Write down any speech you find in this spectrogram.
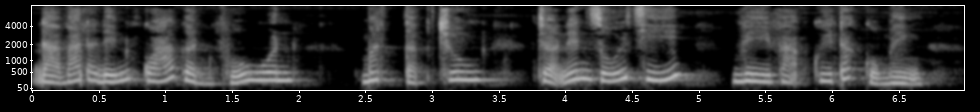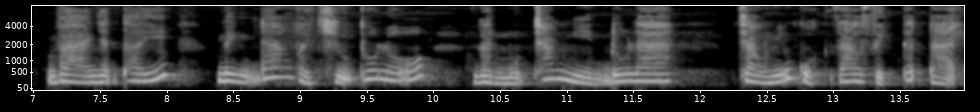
Đà Vát đã đến quá gần phố quân, mất tập trung, trở nên dối trí, vi phạm quy tắc của mình và nhận thấy mình đang phải chịu thua lỗ gần 100.000 đô la trong những cuộc giao dịch thất bại.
